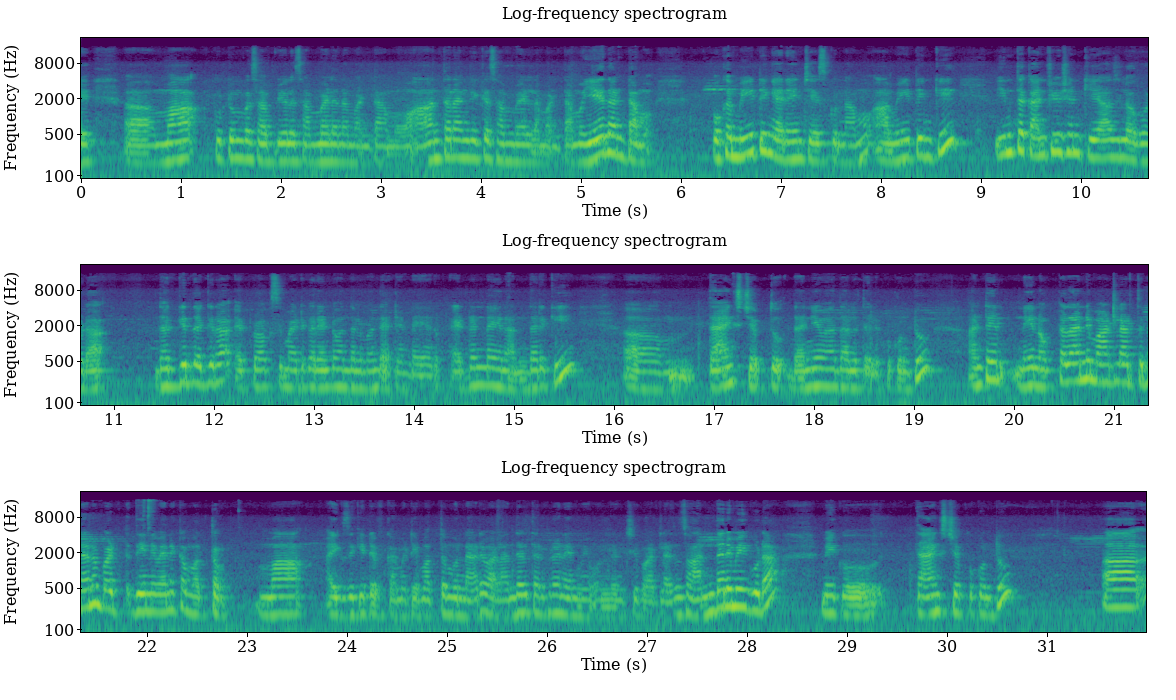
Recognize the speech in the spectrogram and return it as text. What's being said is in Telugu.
మా కుటుంబ సభ్యుల సమ్మేళనం అంటాము ఆంతరంగిక సమ్మేళనం అంటాము ఏదంటాము. ఒక మీటింగ్ అరేంజ్ చేసుకున్నాము. ఆ మీటింగ్కి ఇంత కన్ఫ్యూషన్ కియాజ్లో కూడా దగ్గర దగ్గర అప్రాక్సిమేట్గా రెండు వందల మంది అటెండ్ అయ్యారు. అటెండ్ అయిన అందరికీ థ్యాంక్స్ చెప్తూ ధన్యవాదాలు తెలుపుకుంటూ అంటే నేను ఒక్కదాన్ని మాట్లాడుతున్నాను బట్ దీని వెనుక మొత్తం మా ఎగ్జిక్యూటివ్ కమిటీ మొత్తం ఉన్నారు. వాళ్ళందరి తరఫున నేను మీ ముందు నుంచి మాట్లాడుతాను. సో అందరిమీ కూడా మీకు థ్యాంక్స్ చెప్పుకుంటూ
